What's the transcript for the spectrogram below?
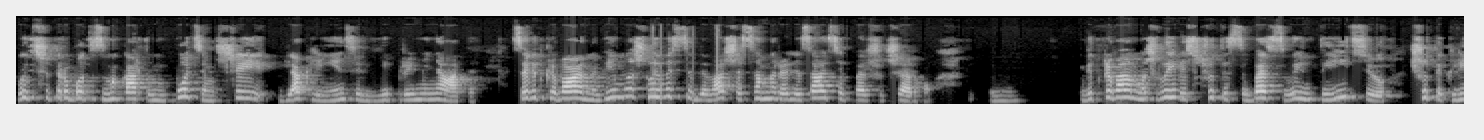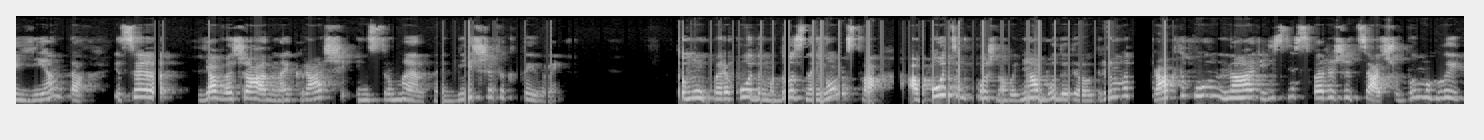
вивчити роботу з макартами, потім ще й для клієнтів її приміняти. Це відкриває нові можливості для вашої самореалізації в першу чергу. Відкриває можливість чути себе, свою інтуїцію, чути клієнта, і це я вважаю найкращий інструмент, найбільш ефективний. Тому переходимо до знайомства, а потім кожного дня будете отримувати практику на різні сфери життя, щоб ви могли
